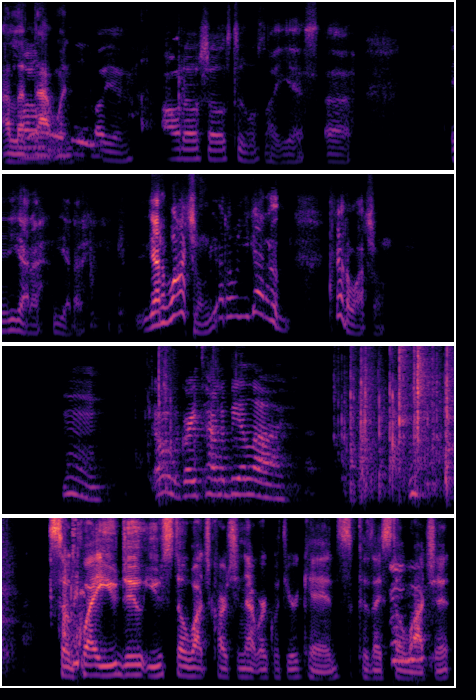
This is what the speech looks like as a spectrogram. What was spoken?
I love Oh, that one. Oh yeah, all those shows too. Was like yes, uh, you gotta, you gotta, you gotta watch them. You gotta, you gotta, you gotta watch them. Hmm. That was a great time to be alive. So Quay, you do you still watch Cartoon Network with your kids because they still Mhm. watch it.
